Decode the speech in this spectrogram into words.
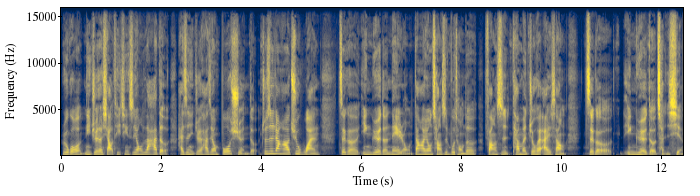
如果你觉得小提琴是用拉的，还是你觉得它是用拨弦的，就是让他去玩这个音乐的内容，当他用尝试不同的方式，他们就会爱上这个音乐的呈现。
